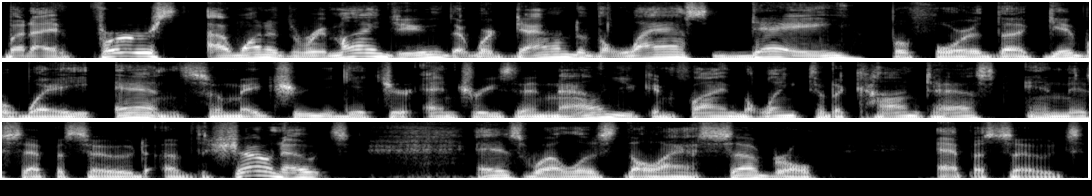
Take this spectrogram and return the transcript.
But I first I wanted to remind you that we're down to the last day before the giveaway ends. So make sure you get your entries in now. You can find the link to the contest in this episode of the show notes, as well as the last several episodes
